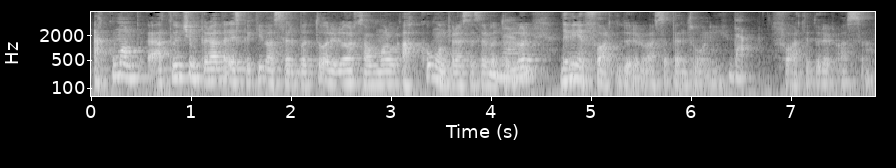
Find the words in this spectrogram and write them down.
acum, atunci, în perioada respectivă a sărbătorilor, sau mă rog, acum, în perioada sărbătorilor, da. devine foarte dureroasă pentru unii. Da. Foarte dureroasă.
